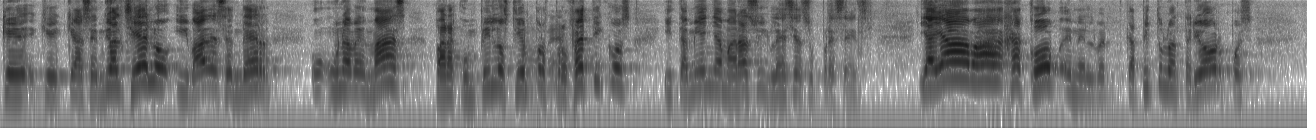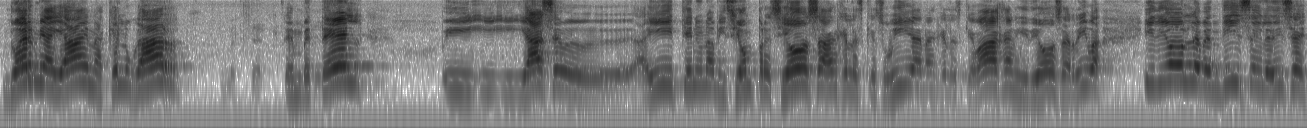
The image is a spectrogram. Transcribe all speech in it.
que, que- que ascendió al cielo y va a descender una vez más para cumplir los tiempos Amén. proféticos y también llamará a su iglesia a su presencia. Y allá va Jacob en el capítulo anterior, pues duerme allá en aquel lugar, en Betel y, hace eh, ahí tiene una visión preciosa, ángeles que subían, ángeles que bajan y Dios arriba. Y Dios le bendice y le dice,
